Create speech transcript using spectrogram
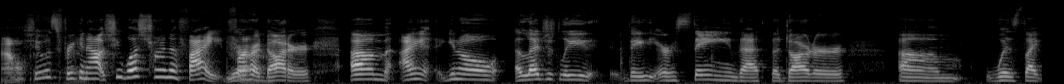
out. She was freaking out. She was trying to fight for her daughter. Um, I, you know, allegedly they are saying that the daughter um, was like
